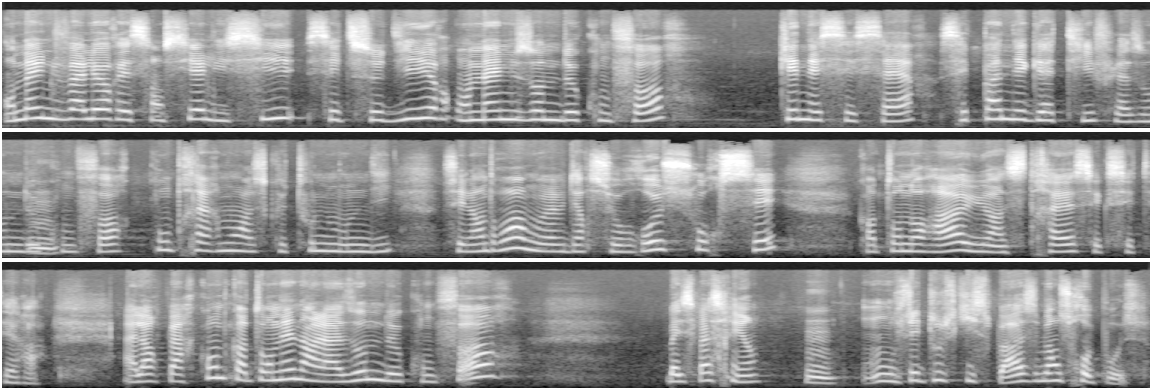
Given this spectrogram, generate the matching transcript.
On a une valeur essentielle ici, c'est de se dire on a une zone de confort qui est nécessaire. C'est pas négatif la zone de mm. confort, contrairement à ce que tout le monde dit. C'est l'endroit où on va venir se ressourcer quand on aura eu un stress, etc. Alors par contre, quand on est dans la zone de confort, ben, il ne se passe rien. Mm. On sait tout ce qui se passe, ben, on se repose.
